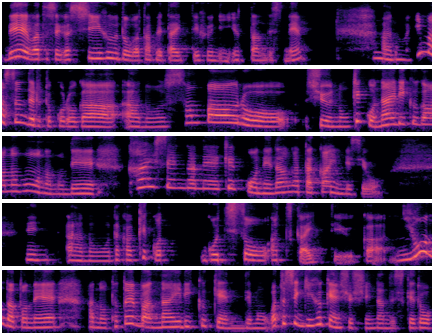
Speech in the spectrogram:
で私がシーフードが食べたいっていう風に言ったんですね。あの。今住んでるところが、あの、サンパウロ州の結構内陸側の方なので、海鮮がね、結構値段が高いんですよ。ね、あの、だから結構ご馳走扱いっていうか、日本だとね、あの、例えば内陸県でも、私岐阜県出身なんですけど、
